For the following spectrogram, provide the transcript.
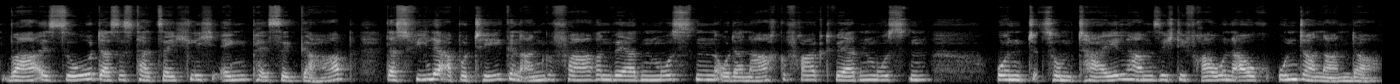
war es so, dass es tatsächlich Engpässe gab, dass viele Apotheken angefahren werden mussten oder nachgefragt werden mussten. Und zum Teil haben sich die Frauen auch untereinander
